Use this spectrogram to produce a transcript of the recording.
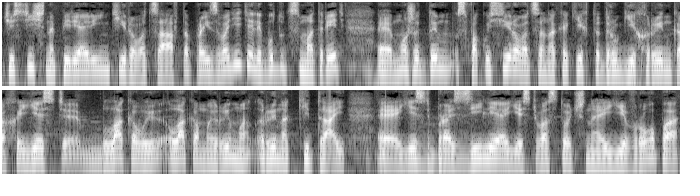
частично переориентироваться. Автопроизводители будут смотреть, э, может им сфокусироваться на каких-то других рынках. Есть э, лаковый, лакомый рынок Китай, э, есть Бразилия, есть Восточная Европа.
